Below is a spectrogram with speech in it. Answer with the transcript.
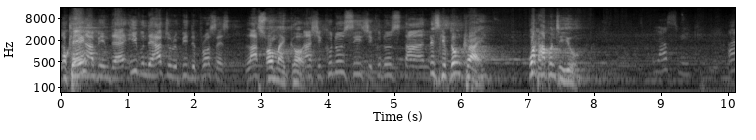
The Okay. pain have been there. Even they had to repeat the process last Oh week. my God. And she couldn't see. She couldn't stand. Please keep, don't cry. What happened to you? Last week, I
